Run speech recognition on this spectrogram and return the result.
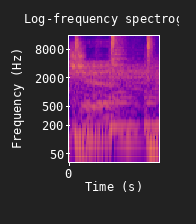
nature.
